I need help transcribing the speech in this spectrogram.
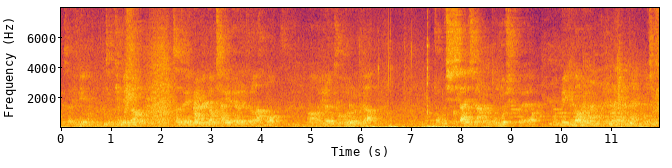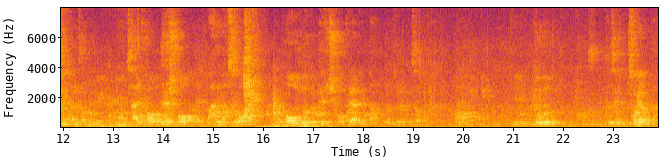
그래서 이미 지금 김민성 선생님이 명창의 대열에 들어갔고 어, 이런 두 분을 우리가 조금 시간이 지나면 못 모실 거예요. 못 믿기가 어려운 분인데 모셨습니다. 그래서 어, 잘 들어보시고 많은 박수로 호응도 좀 해주시고 그래야 됩니다. 여러분들. 그래서 어, 이두분 선생님 소개합니다.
